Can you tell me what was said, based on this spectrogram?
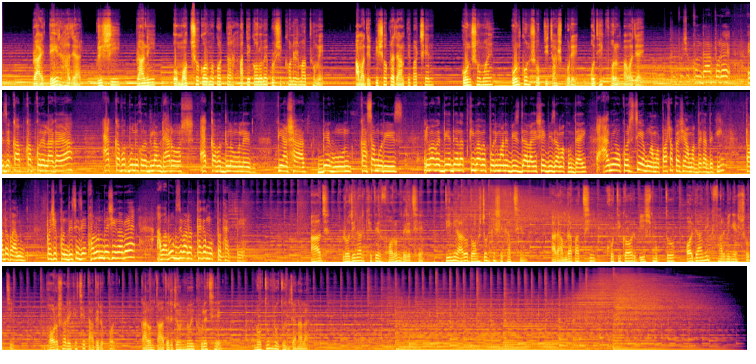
প্রায় দেড় হাজার কৃষি, প্রাণী ও মৎস্য কর্মকর্তার হাতে কলমে প্রশিক্ষণের মাধ্যমে আমাদের কৃষকরা জানতে পারছেন কোন সময় কোন কোন সবজি চাষ করে অধিক ফলন পাওয়া যায়। প্রশিক্ষণ দেওয়ার পরে এই যে কাপ কাপ করে লাগায়া এক কাপত মনে করে দিলাম ঢেঁড়স, এক কাপত দিলাম বলে পেঁয়াজ শাক, বেগুন, কাঁচামরিচ, এভাবে দিয়ে দিলে কীভাবে পরিমাণে বীজ দেওয়া লাগে সেই বীজ আমাকে দেয়। আমিও করছি এবং আমার পাশাপাশি আমার দেখা দেখি তাদেরকে আমি প্রশিক্ষণ দিছি যে ফলন বেশি হবে, আবার রোগ জীবাণুর থেকে মুক্ত থাকবে। আজ রোজিনার ক্ষেতের ফলন বেড়েছে, তিনি আরও দশজনকে শেখাচ্ছেন, আর আমরা পাচ্ছি ক্ষতিকর বিষমুক্ত অর্গানিক ফার্মিংয়ের সবজি। ভরসা রেখেছে তাদের উপর, কারণ তাদের জন্যই খুলেছে নতুন নতুন জানালা।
